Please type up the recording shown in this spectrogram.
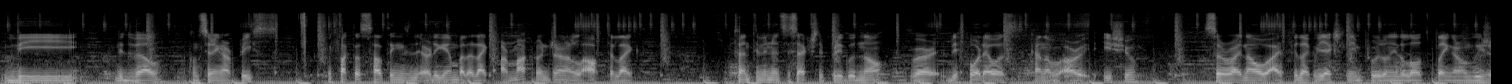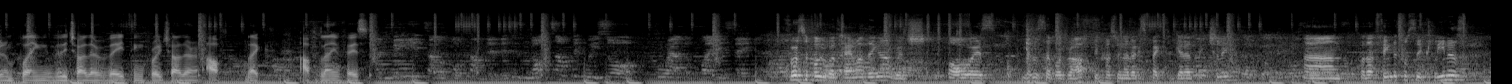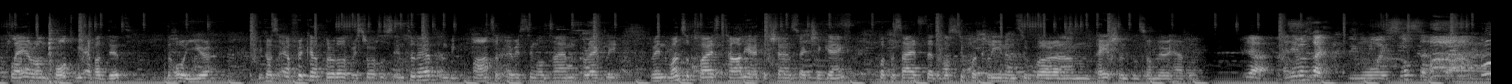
We did well, considering our picks. We fucked up some things in the early game, but like our macro in general after like 20 minutes is actually pretty good now, where before that was kind of our issue. So right now I feel like we actually improved on it a lot, playing around vision, playing with each other, waiting for each other after, like, after landing phase. First of all, we got Heimerdinger, which always is a separate draft because we never expect to get it actually. And, but I think this was the cleanest play around bot we ever did the whole year because Afreeca put a lot of resources into that and we answered every single time correctly. I mean, once or twice Tali had the chance to actually gank, but besides that it was super clean and super um, patient and so I'm very happy. Yeah, and he was like, no, it's not that bad.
